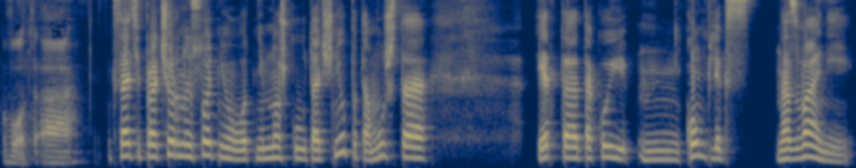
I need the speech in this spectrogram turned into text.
Вот. А... Кстати, про черную сотню вот немножко уточню, потому что это такой комплекс названий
